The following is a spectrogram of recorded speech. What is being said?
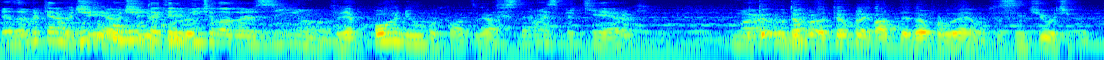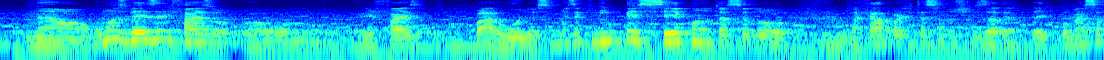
Eu lembro que era Eu muito tinha- eu comum tinha ter aquele cooler. ventiladorzinho... Não sabia porra nenhuma aquela desgraça. Estranho, mas porque era o que... o teu, o, teu, o teu Play 4 deu problema? Você sentiu, tipo... Não, algumas vezes ele faz o, o- ele faz barulho assim, mas é que nem PC quando tá sendo naquela parte que tá sendo utilizada, ele começa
